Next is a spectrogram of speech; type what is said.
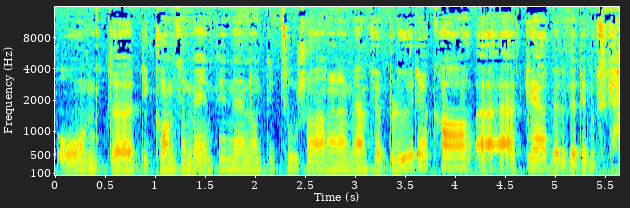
und äh, die Konsumentinnen und die Zuschauerinnen werden für blöd äh, erklärt, weil da wird immer gesagt, ja,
